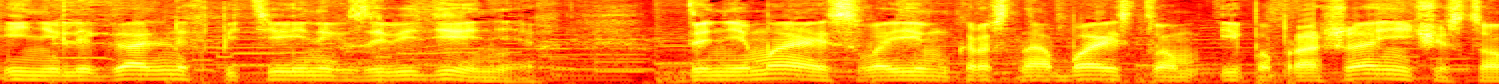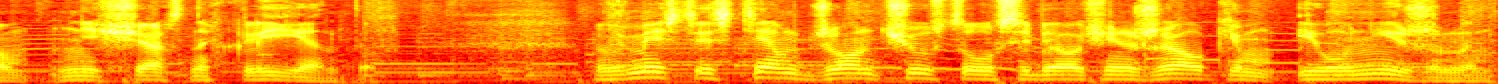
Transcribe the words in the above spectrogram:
и нелегальных питейных заведениях, донимая своим краснобайством и попрошайничеством несчастных клиентов. Вместе с тем Джон чувствовал себя очень жалким и униженным,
